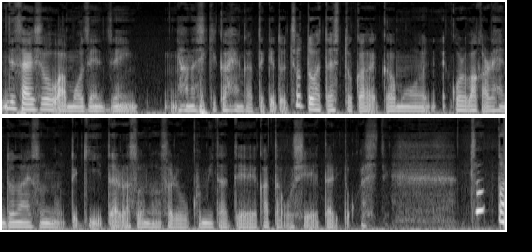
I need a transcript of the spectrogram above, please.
う、で、最初はもう全然話聞かへんかったけど、ちょっと私とかがもう、これ分からへん、どないすんのって聞いたら、その、それを組み立て方教えたりとかして、ちょっと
